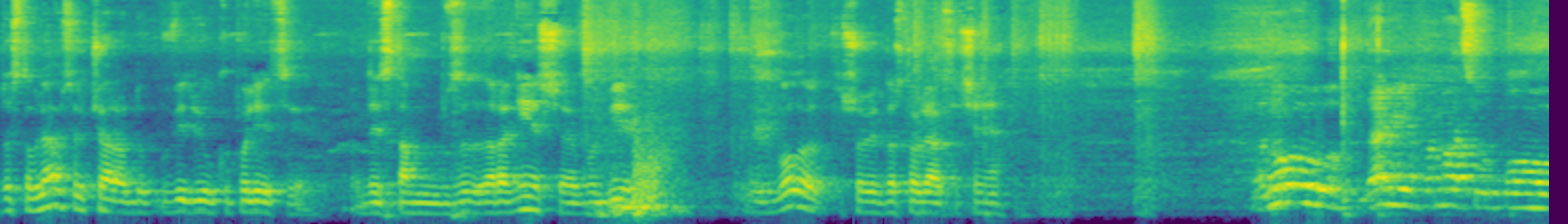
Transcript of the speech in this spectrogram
доставлявся вчора до відділку поліції? Десь там раніше, в обід. Десь було, що він доставлявся чи ні? Ну, дані інформацію по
